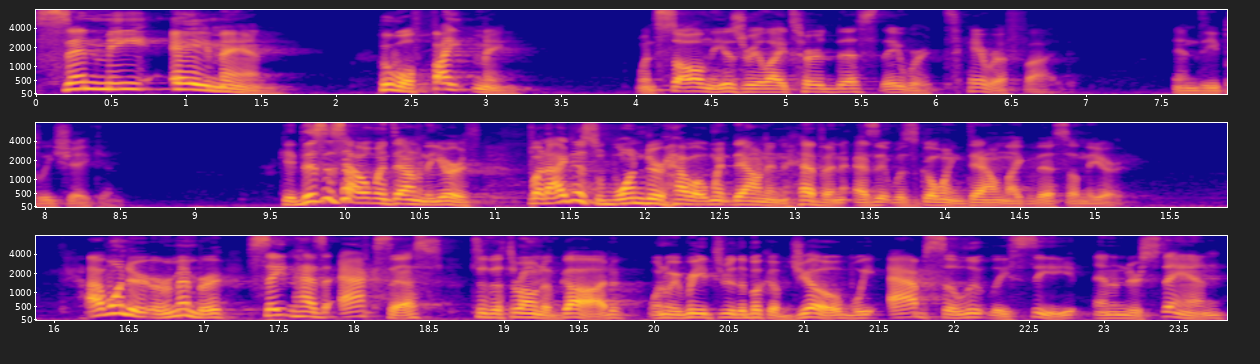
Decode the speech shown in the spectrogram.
Send me a man who will fight me. When Saul and the Israelites heard this, they were terrified and deeply shaken. Okay, this is how it went down on the earth, but I just wonder how it went down in heaven as it was going down like this on the earth. I wonder, remember, Satan has access to the throne of God. When we read through the book of Job, we absolutely see and understand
